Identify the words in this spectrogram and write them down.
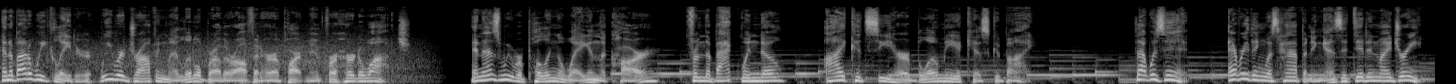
And about a week later, we were dropping my little brother off at her apartment for her to watch. And as we were pulling away in the car, from the back window, I could see her blow me a kiss goodbye. That was it. Everything was happening as it did in my dream.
